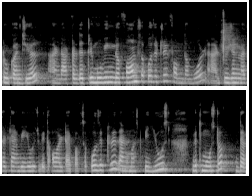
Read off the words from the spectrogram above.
to congeal and after that removing the formed suppository from the mold and fusion method can be used with all type of suppositories and must be used with most of them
